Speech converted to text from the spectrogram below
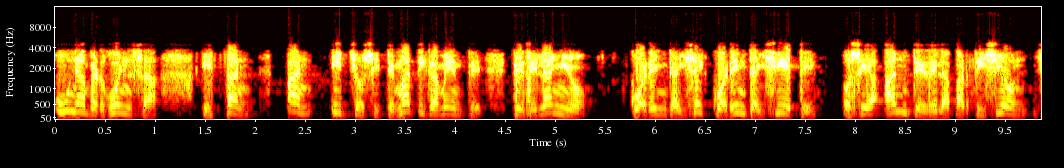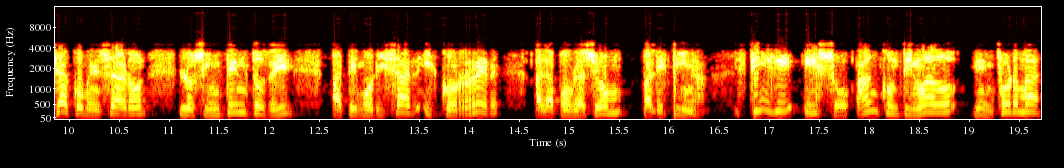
una vergüenza. Están, han hecho sistemáticamente desde el año 46-47 o sea, antes de la partición ya comenzaron los intentos de atemorizar y correr a la población palestina sigue eso, han continuado en forma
